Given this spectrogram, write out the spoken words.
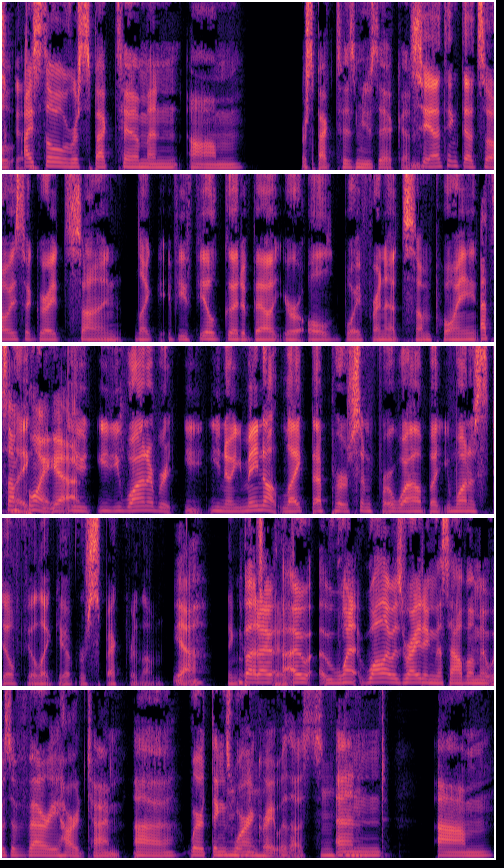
still. I still respect him and um respect his music and See, I think that's always a great sign. Like if you feel good about your old boyfriend at some point, At some like, point, yeah. you you, you want to, re- you, you know, you may not like that person for a while, but you want to still feel like you have respect for them. yeah. I But. I, I went, while I was writing this album, it was a very hard time uh, where things weren't Mhm. great with us, Mhm. and um,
